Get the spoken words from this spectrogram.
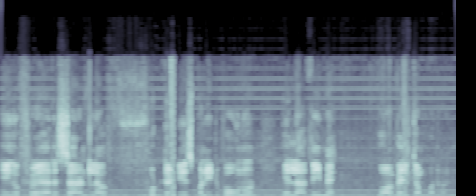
எங்கள் ரெஸ்டாரண்ட்டில் ஃபுட்டை டேஸ்ட் பண்ணிவிட்டு போகணும்னு எல்லாத்தையுமே வெல்கம் பண்ணுறேன்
